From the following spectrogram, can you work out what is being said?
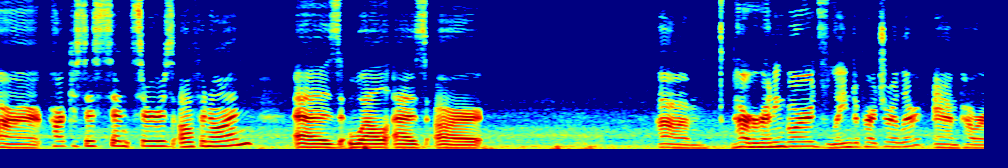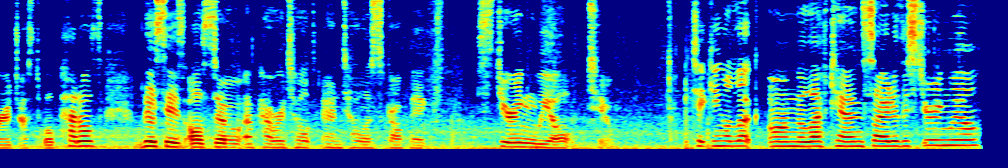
our park assist sensors off and on, as well as our um, power running boards, lane departure alert, and power adjustable pedals. This is also a power tilt and telescopic steering wheel too. Taking a look on the left-hand side of the steering wheel,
